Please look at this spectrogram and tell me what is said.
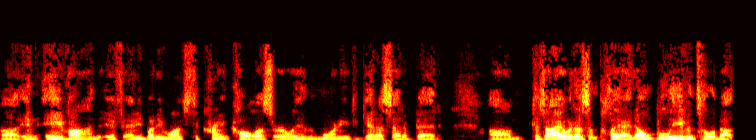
uh, in Avon, if anybody wants to crank call us early in the morning to get us out of bed. Because um, Iowa doesn't play, I don't believe, until about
